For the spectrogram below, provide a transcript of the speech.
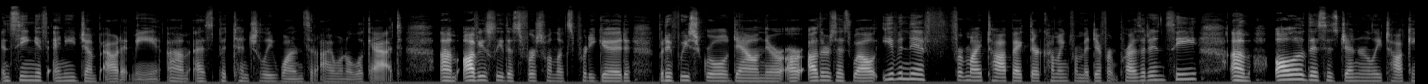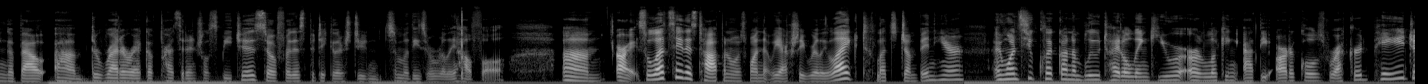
and seeing if any jump out at me um, as potentially ones that I want to look at. Um, obviously, this first one looks pretty good, but if we scroll down, there are others as well. Even if for my topic they're coming from a different presidency, um, all of this is generally talking about um, the rhetoric of presidential speeches. So for this particular student, some of these were really helpful. Um, all right, so let's say this top one was one that we actually really liked. Let's jump in here. And once you click on a blue title link, you are looking at the article's record page.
